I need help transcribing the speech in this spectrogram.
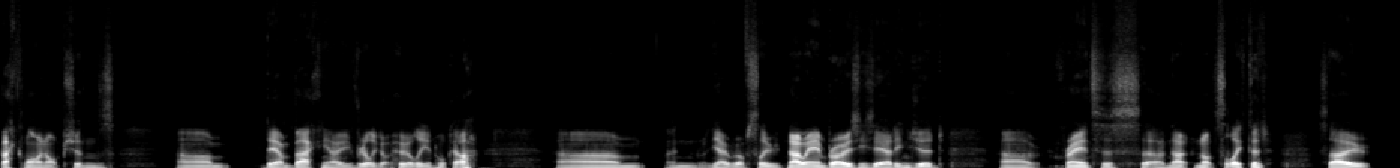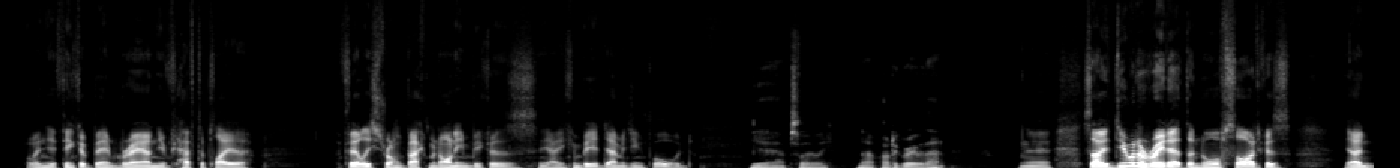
backline options um, down back. You know, you've really got Hurley and Hooker. Um, and know, obviously no Ambrose, he's out injured. Uh, Francis uh, no, not selected. So when you think of Ben Brown, you have to play a, fairly strong backman on him because you know he can be a damaging forward. Yeah, absolutely. No, I'd agree with that. Yeah. So do you want to read out the North side because you know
